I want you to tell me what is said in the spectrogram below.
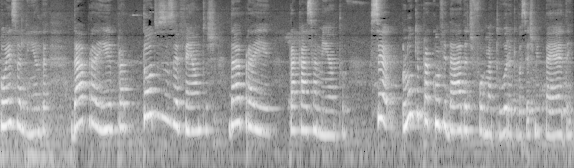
coisa linda. Dá para ir para todos os eventos, dá para ir para casamento. Se, look para convidada de formatura que vocês me pedem,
